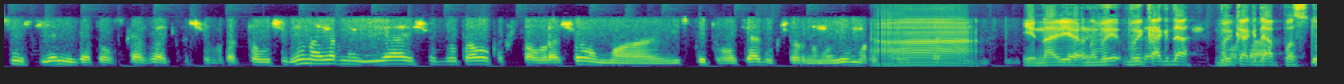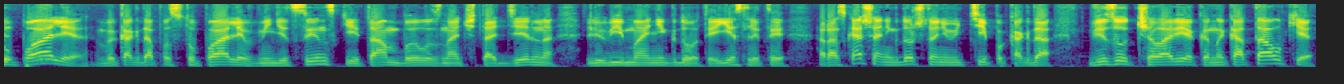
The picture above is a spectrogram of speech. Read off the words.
Слушайте, я не готов сказать, почему так получилось. Ну, наверное, я еще до того, как стал врачом, э, испытывал тягу к черному юмору. А, и, наверное, вы, вы да, когда, вы ну, когда да, поступали, вы когда поступали в медицинский, там было, значит, отдельно любимые анекдоты. Если ты расскажешь анекдот что-нибудь типа, когда везут человека на каталке,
